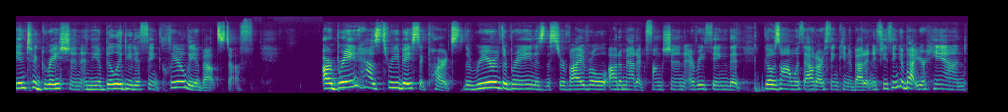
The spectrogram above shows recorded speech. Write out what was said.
integration and the ability to think clearly about stuff. Our brain has three basic parts. The rear of the brain is the survival automatic function, everything that goes on without our thinking about it. And if you think about your hand,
